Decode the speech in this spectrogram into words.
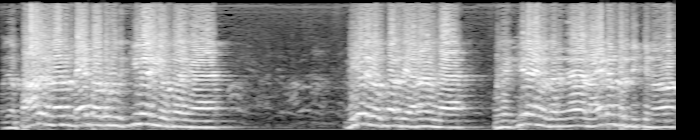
கொஞ்சம் பாருங்க எல்லாரும் மேட் அவுட் கொஞ்சம் கீழே இறங்கி உட்காருங்க வீரர் உட்கார்றது இடம் இல்ல கொஞ்சம் கீழே இறங்கி உட்காருங்க லைன் நம்பர் நிக்கணும்.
